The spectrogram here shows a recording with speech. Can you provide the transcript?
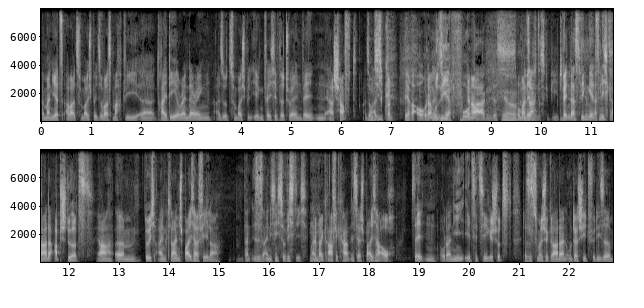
Wenn man jetzt aber zum Beispiel sowas macht wie äh, 3D-Rendering, also zum Beispiel irgendwelche virtuellen Welten erschafft, also Musik als wäre auch oder ein Musik, hervorragendes Ja. wo man sagt, wenn das Ding jetzt nicht gerade abstürzt, ja, ähm, durch einen kleinen Speicherfehler, dann ist es eigentlich nicht so wichtig. Ich meine, bei Grafikkarten ist der Speicher auch selten oder nie ECC geschützt. Das ist zum Beispiel gerade ein Unterschied für diese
